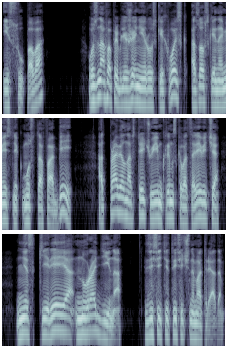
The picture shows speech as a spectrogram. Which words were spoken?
и Супова. Узнав о приближении русских войск, азовский наместник Мустафа Бей отправил навстречу им крымского царевича Нескирея Нурадина с десятитысячным отрядом.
